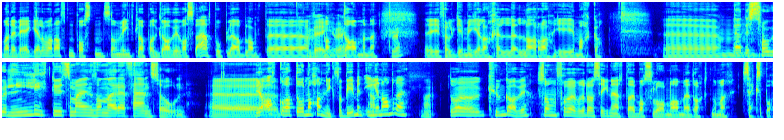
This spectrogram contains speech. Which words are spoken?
var det VG eller var det Aftenposten, som vinkla på at Gavi var svært populær blant, eh, VG, blant damene. Eh, Ifølge Miguel Ángel Lara i Marka. Um, Ja, Det så jo litt ut som en sånn der fanzone. Eh, Ja, akkurat da når han gikk forbi, men ingen andre. Nei. Det var kun Gavi, som for øvrig da signerte i Barcelona med drakt nummer seks på.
